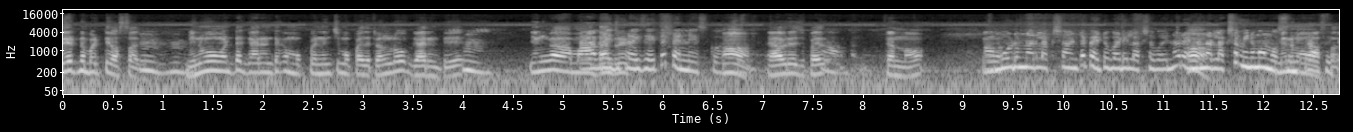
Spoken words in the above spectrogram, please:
రేట్ని బట్టి వస్తుంది. మినిమం అంటే గ్యారెంటీగా ముప్పై నుంచి ముప్పై ఐదు టన్నులు గ్యారెంటీ. ఇంకా మన యావరేజ్ ప్రైస్ అయితే టెన్. మూడున్నర లక్ష అంటే పెట్టుబడి లక్ష పోయినా రెండున్నర లక్ష మినిమం వస్తుంది ప్రాఫిట్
